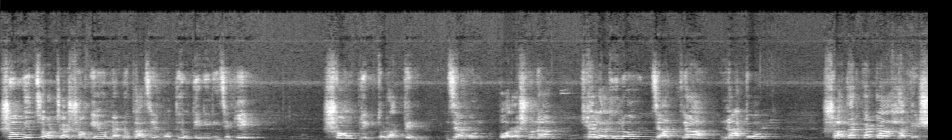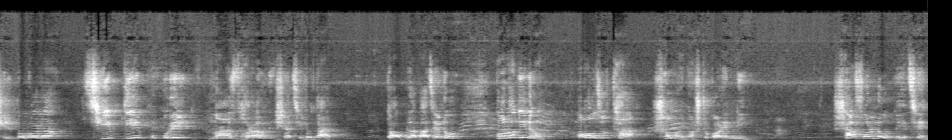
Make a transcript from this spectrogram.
সংগীত চর্চার সঙ্গে অন্যান্য কাজের মধ্যেও তিনি নিজেকে সম্পৃক্ত রাখতেন, যেমন পড়াশোনা, খেলাধুলো, যাত্রা, নাটক, সাঁতার কাটা, হাতের শিল্পকলা, ছিপ দিয়ে পুকুরে মাছ ধরাও নেশা ছিল তার। তবলা বাজানো কোনোদিনও অযথা সময় নষ্ট করেননি। সাফল্যও পেয়েছেন।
